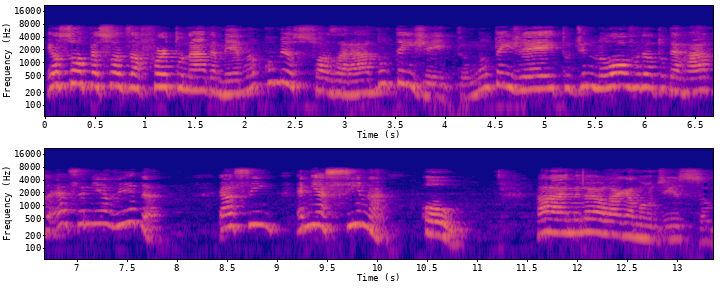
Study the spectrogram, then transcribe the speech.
Eu sou uma pessoa desafortunada mesmo. Como eu sou azarado, não tem jeito. Não tem jeito. De novo deu tudo errado. Essa é minha vida. É assim. É minha sina. Ou, ah, é melhor eu largar a mão disso.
